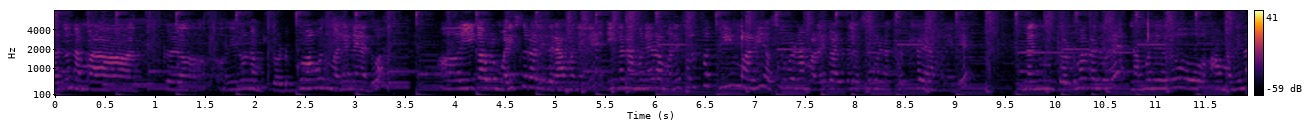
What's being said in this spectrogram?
ಅದು ನಮ್ಮ ಏನು, ನಮ್ಮ ದೊಡ್ಡ ಮಾವನ ಮನೆನೇ ಅದು. ಈಗ ಅವರು ಮೈಸೂರಲ್ಲಿದ್ದಾರೆ ಆ ಮನೆಗೆ. ಈಗ ನಮ್ಮ ಮನೆ ಮನೆ ಸ್ವಲ್ಪ ಕ್ಲೀನ್ ಮಾಡಿ ಹಸುಗಳನ್ನ ಮಳೆಗಾಲದಲ್ಲಿ ಹಸುಗಳನ್ನ ಕಟ್ತಾರೆ ಆ ಮನೆಗೆ. ನನ್ನ ದೊಡ್ಡ ಮಗನೂ ನಮ್ಮ ಮನೆಯವರು ಆ ಮನೆನ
